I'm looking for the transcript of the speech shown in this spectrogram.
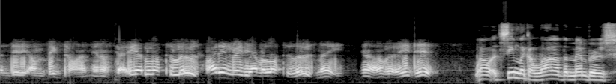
and did it on big time, you know. He had a lot to lose. I didn't really have a lot to lose, me, you know, but he did. Well, it seemed like a lot of the members,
